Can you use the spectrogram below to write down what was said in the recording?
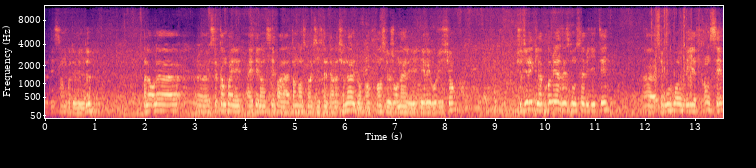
de décembre 2002. Alors euh, cette campagne a été lancée par la tendance marxiste internationale, donc en France le journal est, est Révolution. Je dirais que la première responsabilité euh, du mouvement ouvrier français,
